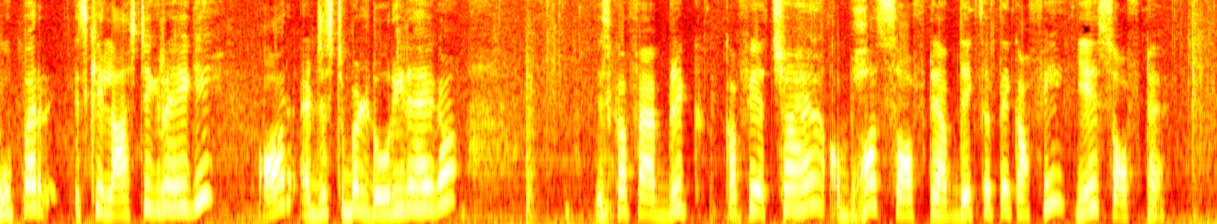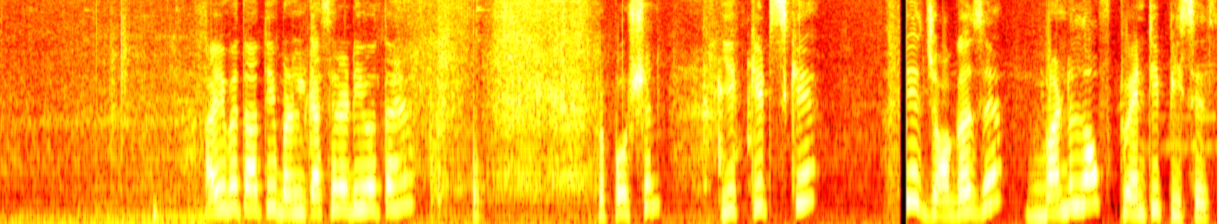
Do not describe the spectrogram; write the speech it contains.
ऊपर इसकी इलास्टिक रहेगी और एडजस्टेबल डोरी रहेगा। इसका फैब्रिक काफ़ी अच्छा है और बहुत सॉफ्ट है, आप देख सकते हैं, काफ़ी ये सॉफ्ट है। अभी बताती हूँ, बंडल कैसे रेडी होता है? प्रपोर्शन ये किड्स के ये जॉगर्स है बंडल ऑफ़ ट्वेंटी पीसेस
